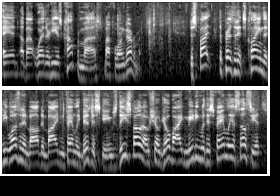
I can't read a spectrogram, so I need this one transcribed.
and about whether he is compromised by foreign governments. Despite the president's claim that he wasn't involved in Biden family business schemes, these photos show Joe Biden meeting with his family associates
